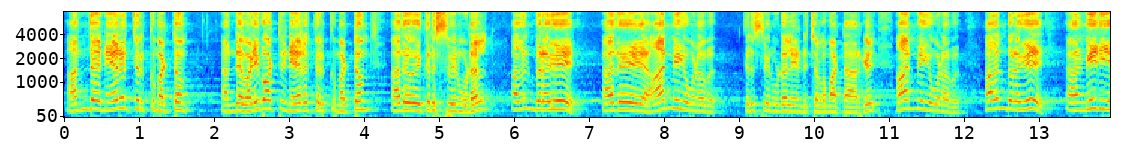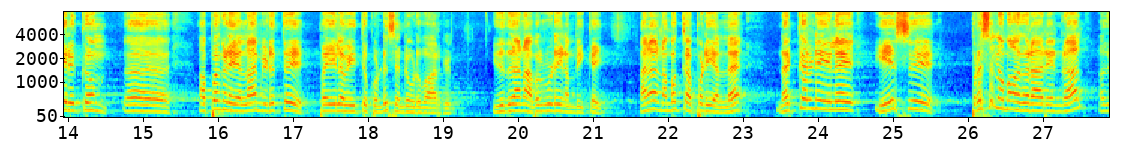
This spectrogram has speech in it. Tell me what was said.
அந்த நேரத்திற்கு மட்டும் அந்த வழிபாட்டு நேரத்திற்கு மட்டும் அது கிறிஸ்துவின் உடல் அதன் பிறகு அது ஆன்மீக உணவு கிறிஸ்துவின் உடல் என்று சொல்ல மாட்டார்கள் ஆன்மீக உணவு. அதன் பிறகு மீதி இருக்கும் அப்பங்களை எல்லாம் எடுத்து பையில் வைத்து கொண்டு சென்று விடுவார்கள். இதுதான் அவர்களுடைய நம்பிக்கை. ஆனால் நமக்கு அப்படி அல்ல. நற்கருணையிலே இயேசு பிரசன்னமாகிறார் என்றால் அது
